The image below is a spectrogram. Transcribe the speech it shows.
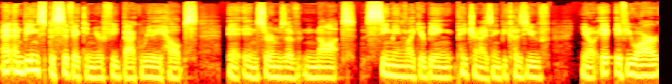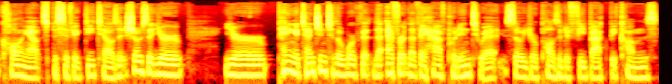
and, and being specific in your feedback really helps in, in, terms of not seeming like you're being patronizing because you've you know if, if you are calling out specific details it shows that you're you're paying attention to the work that the effort that they have put into it. So your positive feedback becomes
